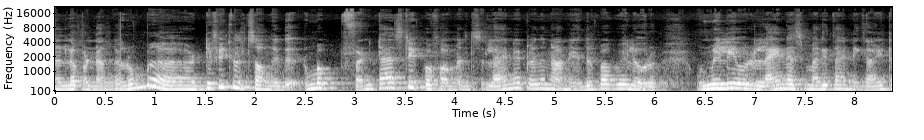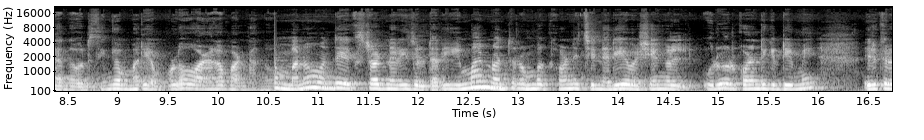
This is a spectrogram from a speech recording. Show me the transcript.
நல்லா பண்ணாங்க. ரொம்ப டிஃபிகல்ட் சாங் இது. ரொம்ப ஃபண்டாஸ்டிக் பர்ஃபார்மன்ஸ் லைனட் வந்து நான் எதிர்பார்க்கவே இல்லை. ஒரு உண்மையிலேயே ஒரு லைனஸ் மாதிரி தான் இன்றைக்கி ஆயிட்டாங்க. ஒரு சிங்கம் மாதிரி அவ்வளோ அழகாக பாடினாங்க. மனோ வந்து எக்ஸ்ட்ராடினரி சொல்லிட்டாரு. இமான் வந்து ரொம்ப கவனித்து நிறைய விஷயங்கள் ஒரு ஒரு குழந்தைகிட்டையுமே இருக்கிற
